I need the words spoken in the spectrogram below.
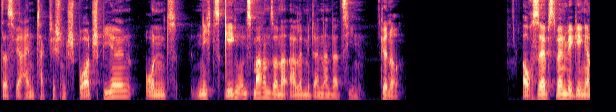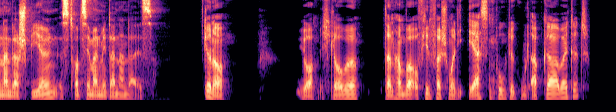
dass wir einen taktischen Sport spielen und nichts gegen uns machen, sondern alle miteinander ziehen. Genau. Auch selbst wenn wir gegeneinander spielen, es trotzdem ein Miteinander ist. Genau. Ja, ich glaube, dann haben wir auf jeden Fall schon mal die ersten Punkte gut abgearbeitet.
